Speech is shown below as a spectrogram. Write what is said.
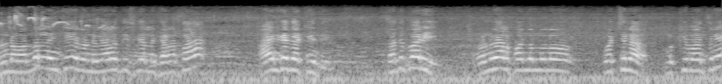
రెండు వందల నుంచి రెండు వేల తీసుకెళ్ళిన ఘనత ఆయనకే దక్కింది. తదుపరి రెండు వేల పంతొమ్మిదిలో వచ్చిన ముఖ్యమంత్రి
